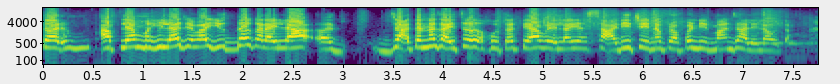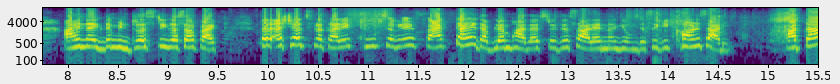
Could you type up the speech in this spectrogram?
तर आपल्या महिला जेव्हा युद्ध करायला जाताना जायचं होतं त्यावेळेला या साडीचे ना प्रॉपर निर्माण झालेला होता. आहे ना एकदम इंटरेस्टिंग असा फॅक्ट तर अशाच प्रकारे खूप सगळे फॅक्ट आहेत आपल्या महाराष्ट्राच्या साड्यांना घेऊन जसे की खण साडी. आता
